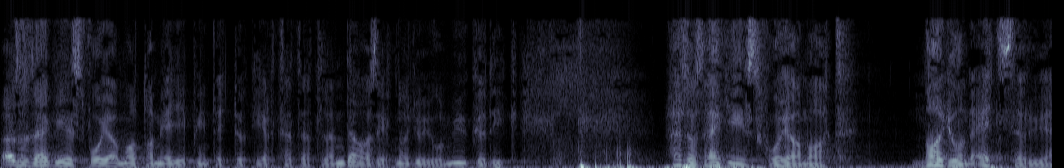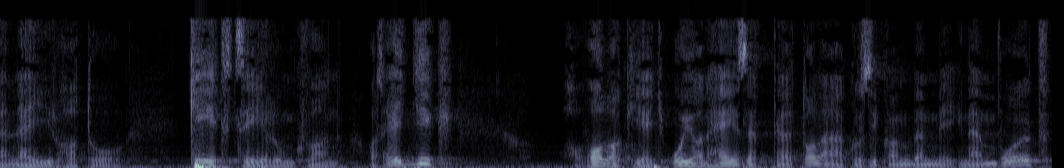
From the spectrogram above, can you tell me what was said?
ez az egész folyamat, ami egyébként egy tök érthetetlen, de azért nagyon jól működik, ez az egész folyamat nagyon egyszerűen leírható. Két célunk van. Az egyik, ha valaki egy olyan helyzettel találkozik, amiben még nem volt,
